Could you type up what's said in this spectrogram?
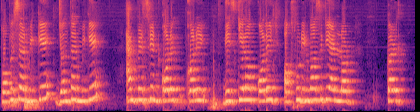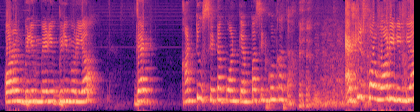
Professor Mike, Jonathan Mike, and President College, College this Kellogg College, Oxford University, and Lord Cor- Coron Bilimoria, that can't you set up one campus in Kolkata? At least for one in India,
